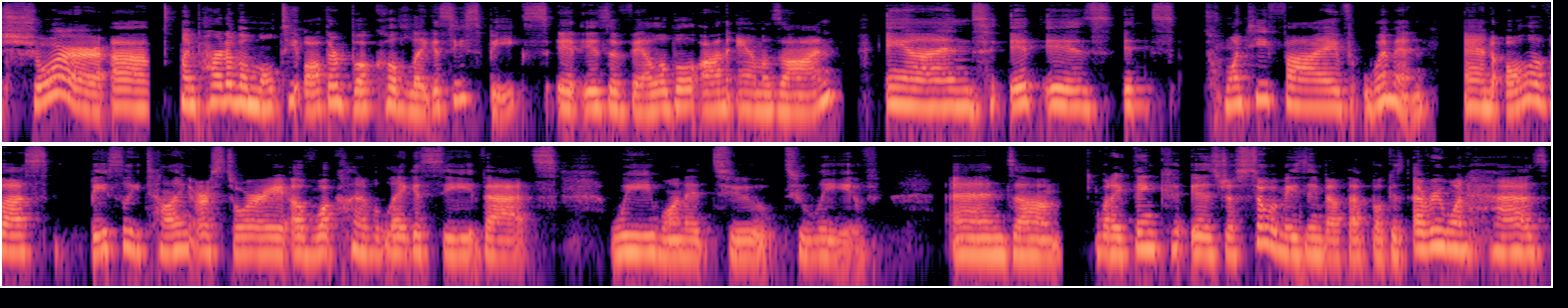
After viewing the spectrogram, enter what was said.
Sure. Um, I'm part of a multi author book called Legacy Speaks. It is available on Amazon and it is, it's 25 women and all of us basically telling our story of what kind of legacy that we wanted to, to leave. And, um, what I think is just so amazing about that book is everyone has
